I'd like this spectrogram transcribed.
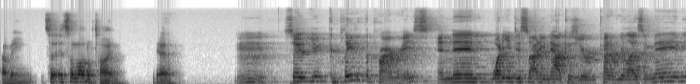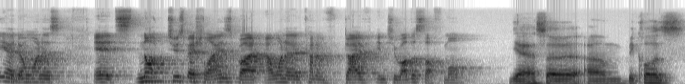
i mean it's a, it's a lot of time yeah Mm. So you completed the primaries, and then what are you deciding now? Because you're kind of realizing maybe I don't want to it's not too specialized, but I want to kind of dive into other stuff more. Yeah, so um, because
